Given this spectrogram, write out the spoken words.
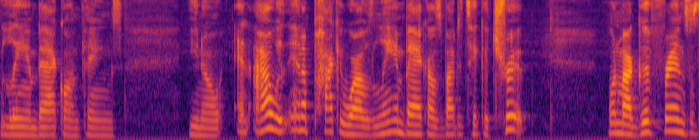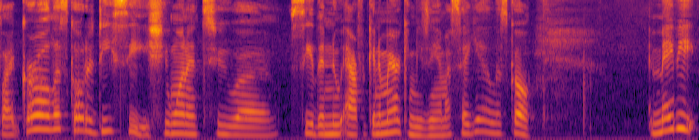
laying back on things you know. And I was in a pocket where I was laying back. I was about to take a trip. One of my good friends was like, "Girl, let's go to D.C." She wanted to uh, see the new African American Museum. I said, "Yeah, let's go." And maybe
